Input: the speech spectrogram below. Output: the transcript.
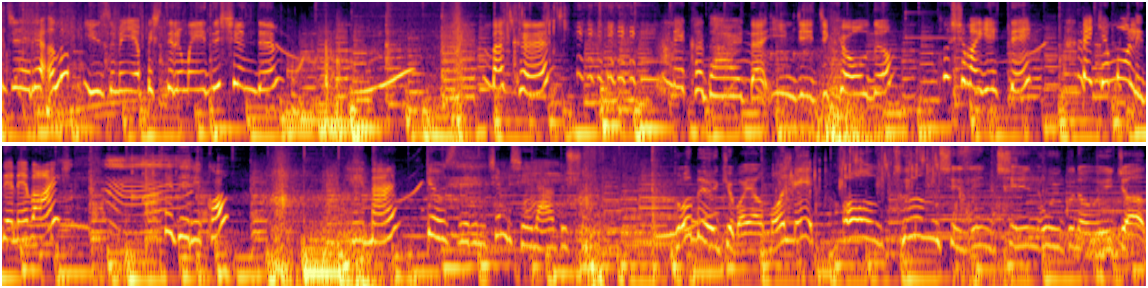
İncileri alıp yüzüme yapıştırmayı düşündüm. Bakın. ne kadar da incecik oldum. Hoşuma gitti. Peki Molly'de ne var? Federico? Hemen gözlerim için bir şeyler düşün. Tabii ki Bayan Molly. Altın sizin için uygun olacak.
